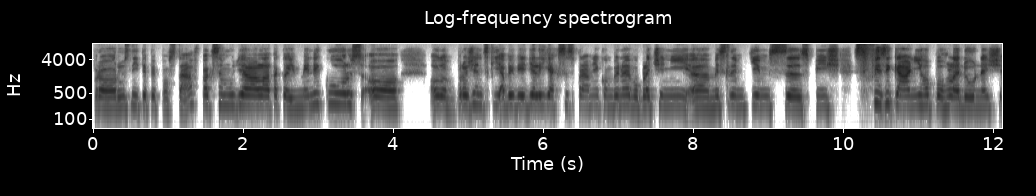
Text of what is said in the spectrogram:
pro různé typy postav, pak jsem udělala takový mini kurz o, o, pro ženský, aby věděli, jak se správně kombinuje v oblečení, uh, myslím tím z, spíš z fyzikálního pohledu, než,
